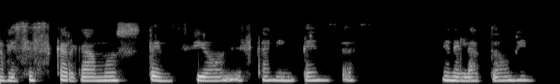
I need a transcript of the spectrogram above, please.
A veces cargamos tensiones tan intensas en el abdomen.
